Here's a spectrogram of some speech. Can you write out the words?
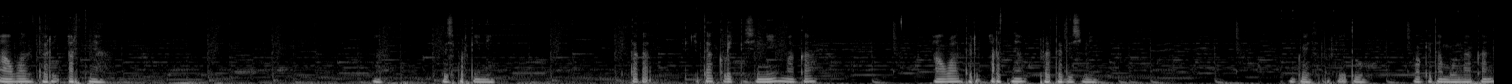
awal dari artnya jadi seperti ini. Kita kita klik di sini maka awal dari artnya berada di sini. Oke seperti itu kalau kita menggunakan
